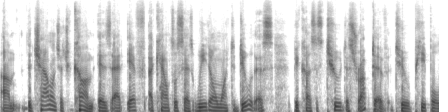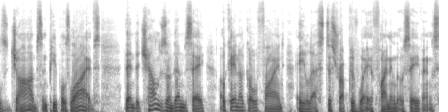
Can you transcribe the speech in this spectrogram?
um, the challenge that should come is that if a council says we don't want to do this because it's too disruptive to people's jobs and people's lives, then the challenge is on them to say, okay, now go find a less disruptive way of finding those savings.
